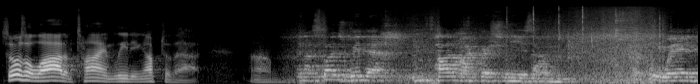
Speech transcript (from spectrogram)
So it was a lot of time leading up to that. Um, and I suppose with that, part of my question is um, where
